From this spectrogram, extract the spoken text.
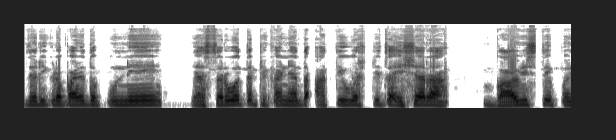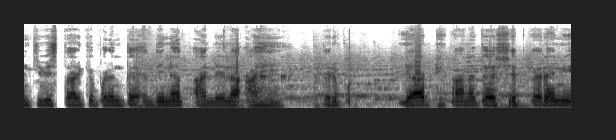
जर इकडं पाहिलं तर पुणे या सर्व ठिकाणी आता अतिवृष्टीचा इशारा बावीस ते पंचवीस तारखेपर्यंत देण्यात आलेला आहे. तरी या ठिकाणाच्या शेतकऱ्यांनी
